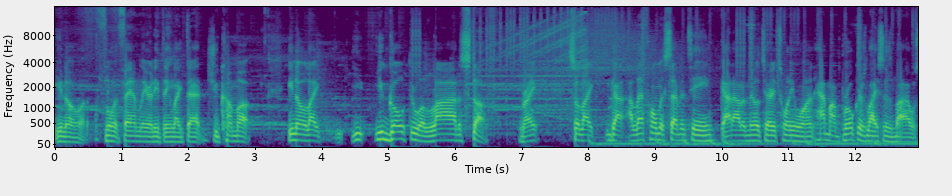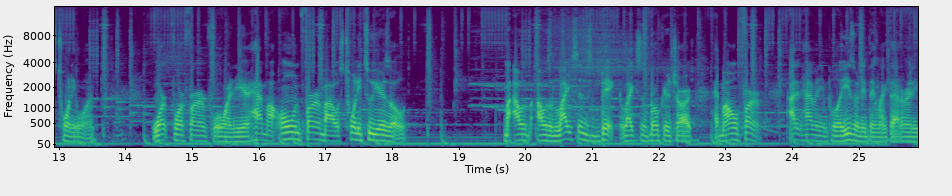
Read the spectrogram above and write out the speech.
you know, a affluent family or anything like that. You come up, you know, like you you go through a lot of stuff, right? So like, you got I left home at 17, got out of military 21, had my broker's license by I was 21. worked for a firm for one year, had my own firm by I was 22 years old. I was I was a licensed BIC, licensed broker in charge, had my own firm. I didn't have any employees or anything like that or any,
